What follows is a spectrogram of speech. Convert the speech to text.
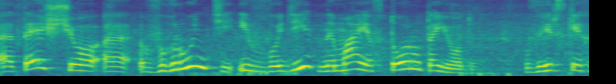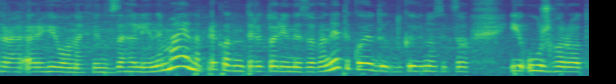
е, те, що е, в ґрунті і в воді немає фтору та йоду. В гірських регіонах він взагалі немає. Наприклад, на території низовини, такої до відноситься і Ужгород,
